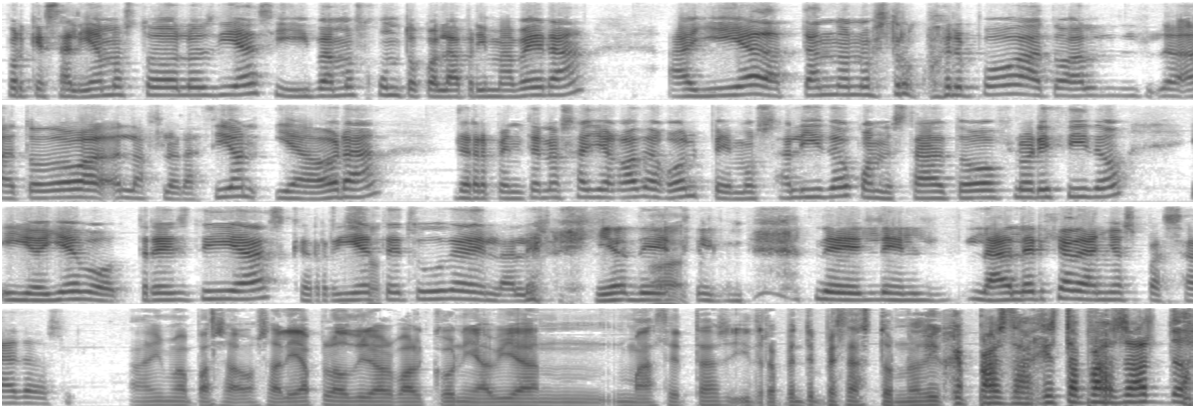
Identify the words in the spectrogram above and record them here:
porque salíamos todos los días y íbamos junto con la primavera allí adaptando nuestro cuerpo a toda, a toda la floración. Y ahora de repente nos ha llegado de golpe. Hemos salido cuando estaba todo florecido y yo llevo tres días que ríete tú de la alergia de, Ah. de- de- de la alergia de años pasados. A mí me ha pasado. Salí a aplaudir al balcón y habían macetas y de repente empecé a estornudar. Digo, ¿qué pasa? ¿Qué está pasando?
